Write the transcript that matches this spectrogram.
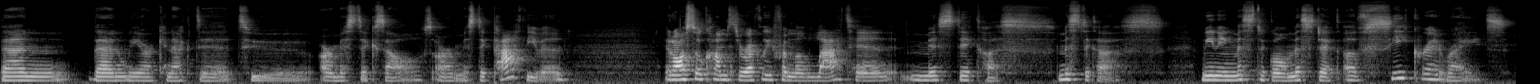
then then we are connected to our mystic selves, our mystic path even. It also comes directly from the Latin mysticus, mysticus, meaning mystical, mystic of secret rites.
